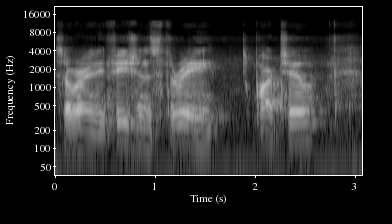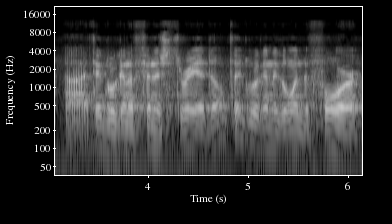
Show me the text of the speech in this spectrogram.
So we're in Ephesians 3, part two. Uh, I think we're going to finish three. I don't think we're going to go into four.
